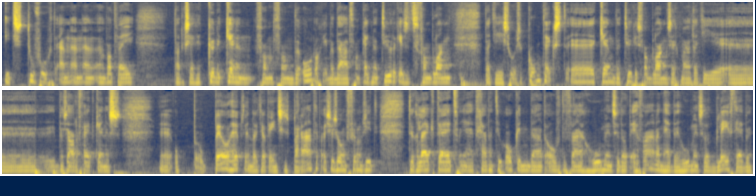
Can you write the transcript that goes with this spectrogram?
iets toevoegt aan, aan, aan wat wij laat ik zeggen, kunnen kennen van, van de oorlog inderdaad. Van, kijk, natuurlijk is het van belang dat je historische context uh, kent. Natuurlijk is het van belang zeg maar, dat je je uh, basale feitkennis op, op peil hebt en dat je dat eens paraat hebt als je zo'n film ziet. Tegelijkertijd, van, ja, het gaat natuurlijk ook inderdaad over de vraag hoe mensen dat ervaren hebben, hoe mensen dat beleefd hebben.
